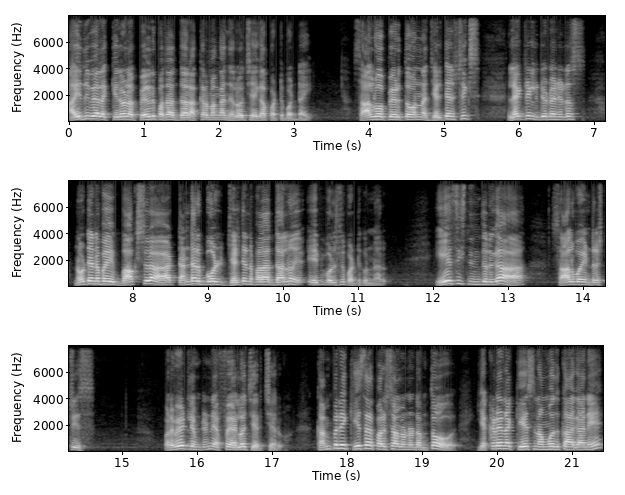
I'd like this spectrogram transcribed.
ఐదు వేల కిలోల పేలుడు పదార్థాలు అక్రమంగా నిల్వ చేయగా పట్టుబడ్డాయి. సాల్వో పేరుతో ఉన్న జెల్టెన్ స్టిక్స్ ఎలక్ట్రిక్ డిటోనేటర్స్ నూట ఎనభై బాక్సుల టండర్ బోల్ట్ జెల్టెన్ పదార్థాలను ఏపీ పోలీసులు పట్టుకున్నారు. ఏ సిక్స్ నిందితుడిగా సాల్వో ఇండస్ట్రీస్ ప్రైవేట్ లిమిటెడ్ని ఎఫ్ఐఆర్లో చేర్చారు. కంపెనీ కీసర పరిసరాలు ఉండటంతో ఎక్కడైనా కేసు నమోదు కాగానే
